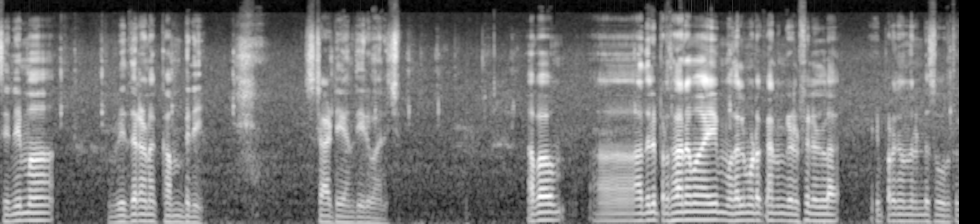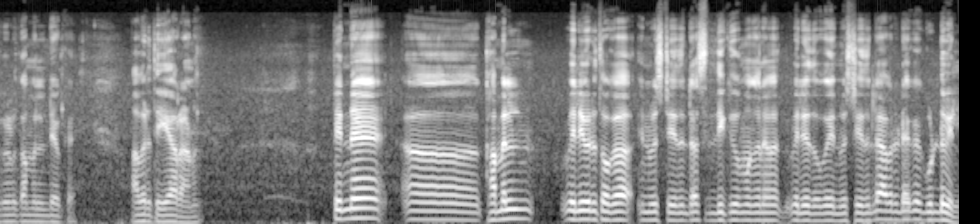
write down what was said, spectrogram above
സിനിമ വിതരണ കമ്പനി സ്റ്റാർട്ട് ചെയ്യാൻ തീരുമാനിച്ചു. അപ്പം അതിൽ പ്രധാനമായും മുതൽ മുടക്കാൻ ഗൾഫിലുള്ള ഈ പറഞ്ഞ ഒന്ന് രണ്ട് സുഹൃത്തുക്കൾ കമലിന്റെയൊക്കെ അവർ തയ്യാറാണ്. പിന്നെ കമൽ വലിയൊരു തുക ഇൻവെസ്റ്റ് ചെയ്യുന്നില്ല സിദ്ദിഖും അങ്ങനെ വലിയ തുക ഇൻവെസ്റ്റ് ചെയ്യുന്നില്ല അവരുടെയൊക്കെ ഗുഡ് വിൽ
